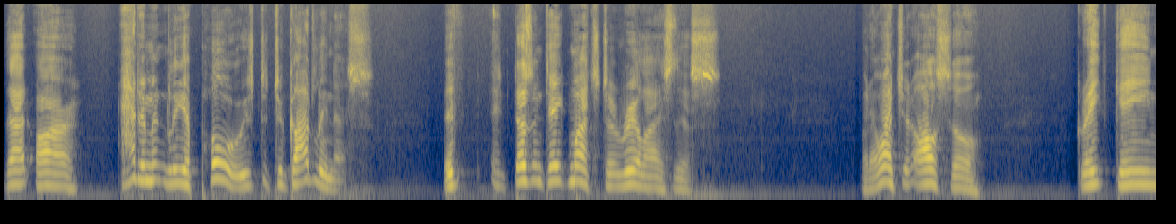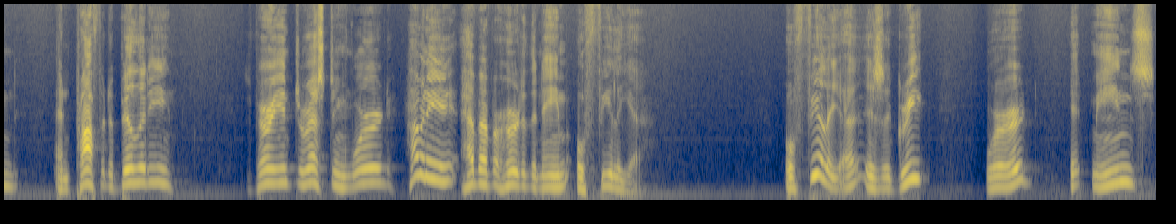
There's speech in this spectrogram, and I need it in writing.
that are adamantly opposed to godliness. It, it doesn't take much to realize this. But I want you to also great gain and profitability. It's a Very interesting word. How many have ever heard of the name Ophelia? Ophelia is a Greek word. It means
